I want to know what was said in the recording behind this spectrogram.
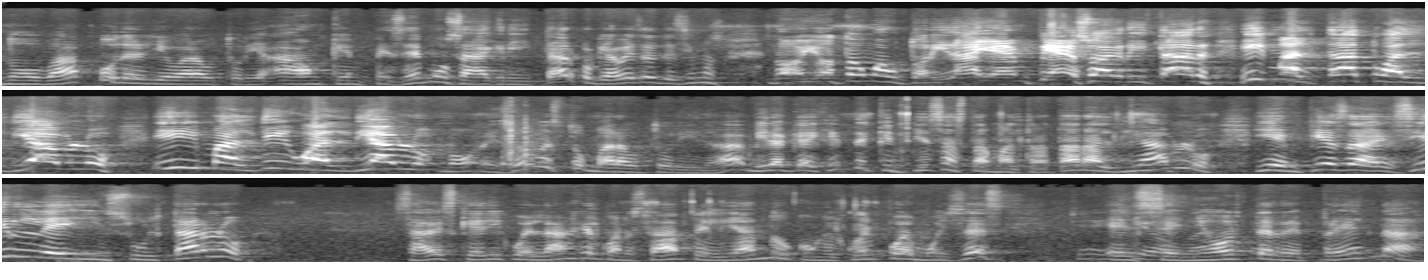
no va a poder llevar autoridad, aunque empecemos a gritar, porque a veces decimos, no, yo tomo autoridad y empiezo a gritar y maltrato al diablo y maldigo al diablo. No, eso no es tomar autoridad. Mira que hay gente que empieza hasta a maltratar al diablo y empieza a decirle e insultarlo. ¿Sabes qué dijo el ángel cuando estaba peleando con el cuerpo de Moisés? El Señor te reprenda.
